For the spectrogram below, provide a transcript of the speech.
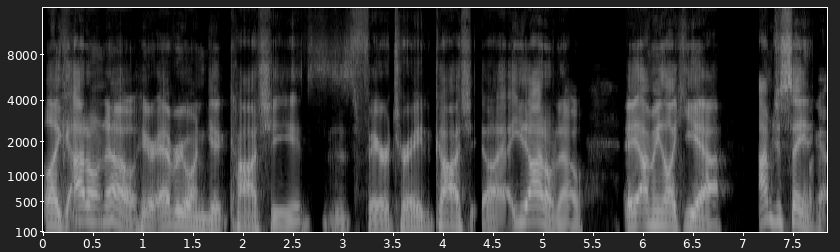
Like I don't know. Here, everyone get kashi. It's, it's fair trade kashi. Uh, yeah, I don't know. I mean, like, yeah, I'm just saying, Okay.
